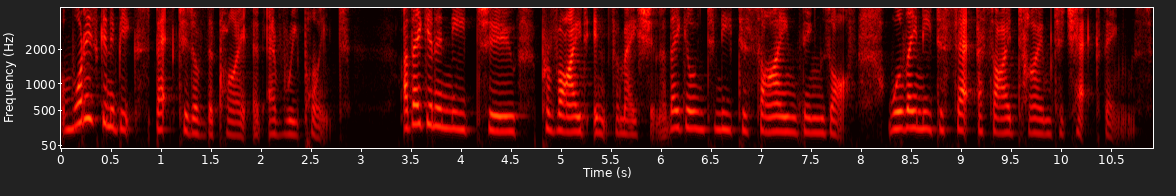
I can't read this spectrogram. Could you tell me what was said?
And what is going to be expected of the client at every point? Are they going to need to provide information? Are they going to need to sign things off? Will they need to set aside time to check things?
